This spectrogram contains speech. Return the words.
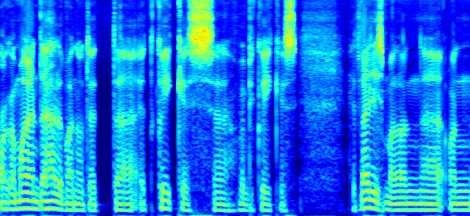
aga ma olen tähele pannud, et, et kõik, kes, või mitte kõik, kes, et välismaal on, on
